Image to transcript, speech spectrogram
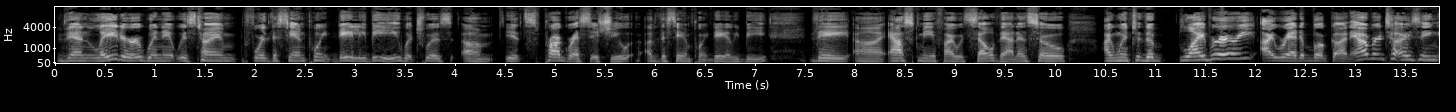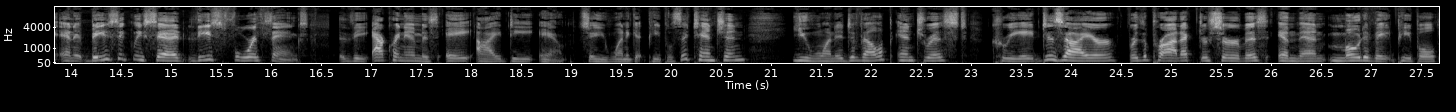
then later, when it was time for the Sandpoint Daily Bee, which was um, its progress issue of the Sandpoint Daily Bee, they uh, asked me if I would sell that. And so I went to the library, I read a book on advertising, and it basically said these four things. The acronym is AIDM. So you want to get people's attention. You want to develop interest, create desire for the product or service, and then motivate people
